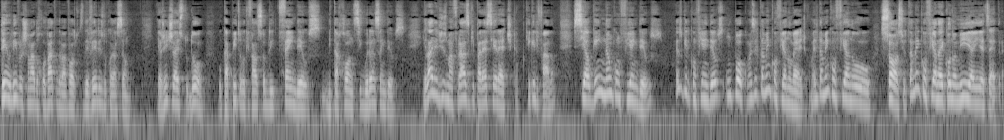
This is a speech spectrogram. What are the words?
Tem um livro chamado Rovata de Vavot, Os Deveres do Coração. E a gente já estudou o capítulo que fala sobre fé em Deus, bitachon, segurança em Deus. E lá ele diz uma frase que parece herética. O que, que ele fala? Se alguém não confia em Deus, mesmo que ele confia em Deus um pouco, mas ele também confia no médico, ele também confia no sócio, também confia na economia e etc.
